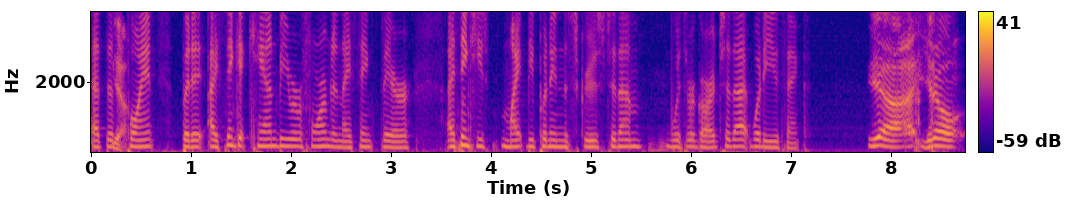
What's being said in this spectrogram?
at this Yeah. point, but it, I think it can be reformed, and I think they're. I think he might be putting the screws to them mm-hmm. with regard to that. What do you think? Yeah, you know,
